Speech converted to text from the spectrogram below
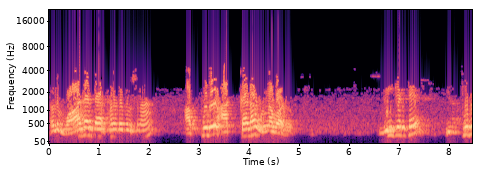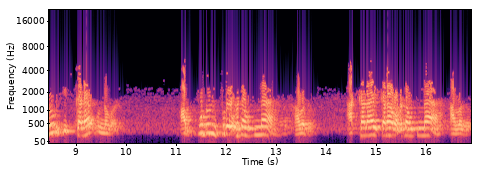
కాబట్టి వాడంటే అర్థం ఏంటో తెలుసిన? అప్పుడు అక్కడ ఉన్నవాడు. వీడంటే ఇప్పుడు ఇక్కడ ఉన్నవాడు. అప్పుడు ఇప్పుడు ఒకటవుతుందా అవదు. అక్కడ ఇక్కడ ఒకటవుతుందా అవదు.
